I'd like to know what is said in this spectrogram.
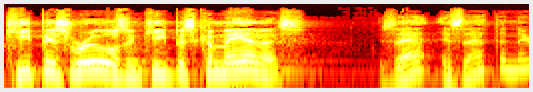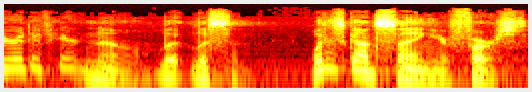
keep His rules and keep His commandments. Is that, is that the narrative here? No. L- listen, what is God saying here? First,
